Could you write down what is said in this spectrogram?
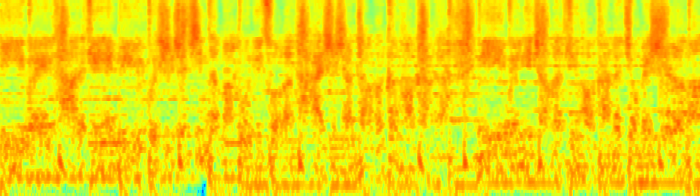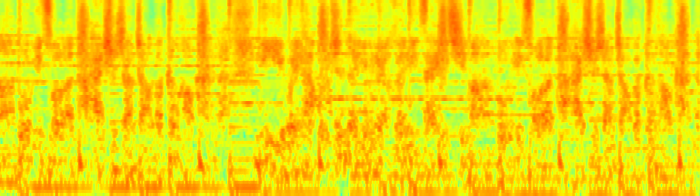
你以为他的甜言蜜语会是真心的吗？不，你错了，他还是想找个更好看的。你以为你长得挺好看的就没事了吗？不，你错了，他还是想找个更好看的。你以为他会真的永远和你在一起吗？不，你错了，他还是想找个更好看的。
